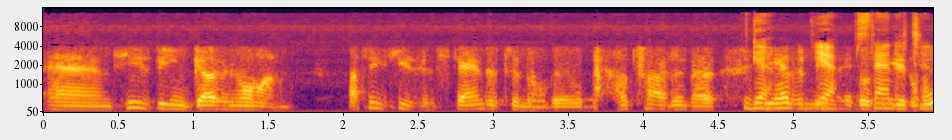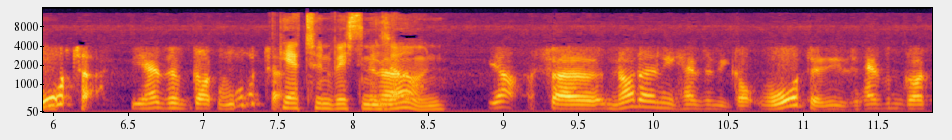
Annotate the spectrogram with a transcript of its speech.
And he's been going on. I think he's in Standerton or thereabouts. I don't know. Yeah, he hasn't been yeah, able to get Standerton. water. He hasn't got water. He had to invest in You his know, own. Yeah, so not only hasn't he got water, he hasn't got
